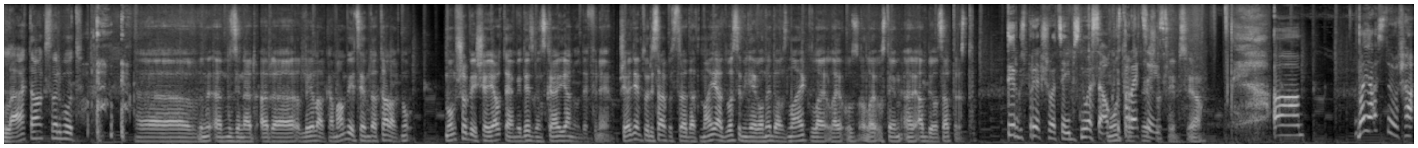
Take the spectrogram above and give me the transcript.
lētāks varbūt nezinu, ar, ar, ar lielākām ambīcijām, tā tālāk. Nu, Mums šobrīd šie jautājumi ir diezgan skaidri jānodefinē. Šī aģentūra ir sākusi strādāt maijā, dosim viņai vēl nedaudz laika, lai, lai, uz, lai uz tiem atbildes atrastu. Tirgus priekšrocības nosaukti precīzi. Uh, Vai esošā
